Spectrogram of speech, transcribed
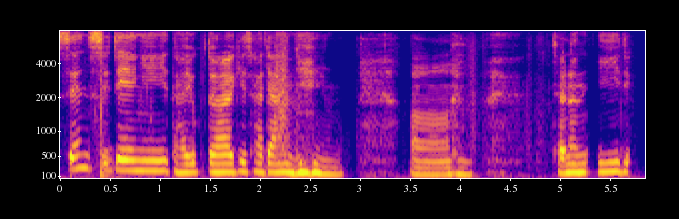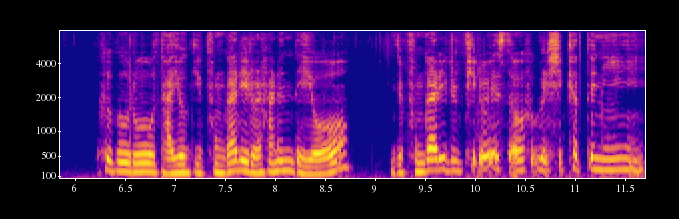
센스쟁이 다육 더하기 사장님. 어, 저는 이 흙으로 다육이 분갈이를 하는데요. 이제 분갈이를 필요해서 흙을 시켰더니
